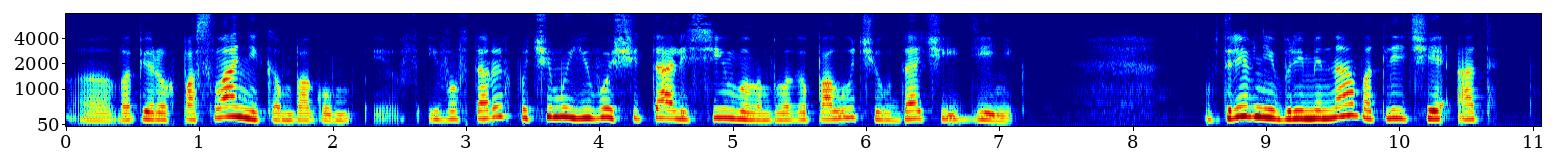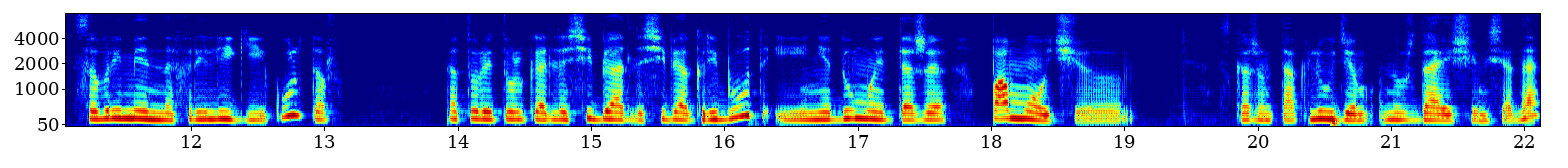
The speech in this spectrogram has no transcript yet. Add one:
э, во-первых, посланником богом, и, во-вторых, почему его считали символом благополучия, удачи и денег. В древние времена, в отличие от современных религий и культов, которые только для себя, для себя гребут и не думают даже помочь, э, скажем так, людям, нуждающимся, да.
